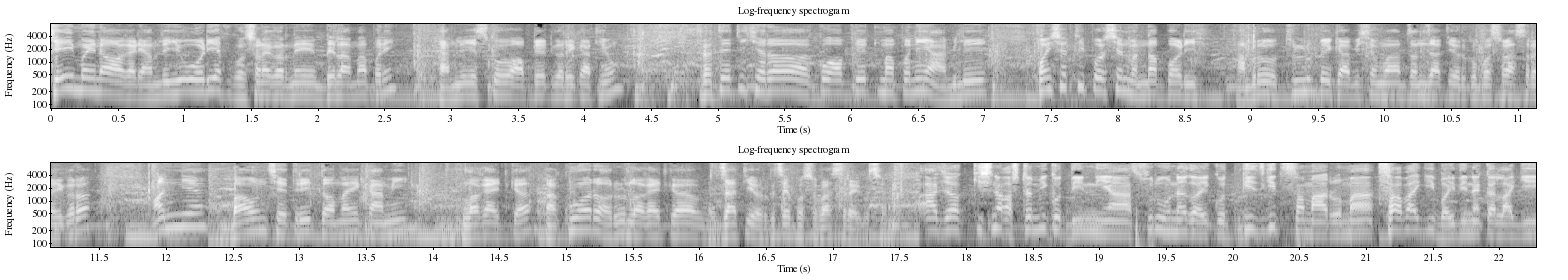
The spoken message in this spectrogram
केही महिना अगाडि हामीले यो ओडिएफ घोषणा गर्ने बेलामा पनि हामीले यसको अपडेट गरेका थियौँ। र त्यतिखेरको अपडेटमा पनि हामीले पैँसठी पर्सेन्टभन्दा बढी हाम्रो ठुल्लुम्पे गाविसमा जनजातिहरूको बसोबास रहेको र अन्य बाहुन छेत्री दमाई कामी लगायतका कुँवरहरू लगायतका जातिहरूको चाहिँ बसोबास रहेको छ। आज कृष्ण अष्टमीको दिन यहाँ सुरु हुन गएको तिज गीत समारोहमा सहभागी भइदिनका लागि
